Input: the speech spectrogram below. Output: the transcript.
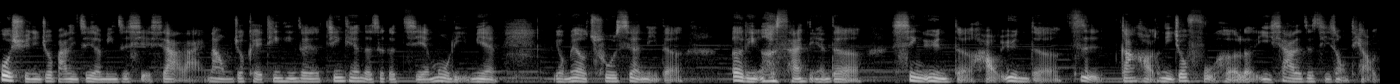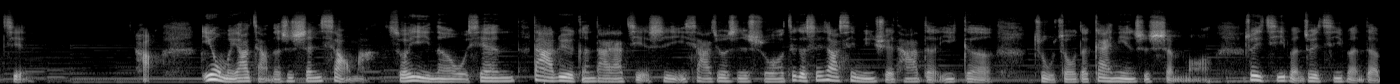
或许你就把你自己的名字写下来，那我们就可以听听这个今天的这个节目里面有没有出现你的。二零二三年的幸运的好运的字，刚好你就符合了以下的这几种条件。好，因为我们要讲的是生肖嘛，所以呢，我先大略跟大家解释一下，就是说这个生肖姓名学它的一个主轴的概念是什么？最基本、最基本的，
